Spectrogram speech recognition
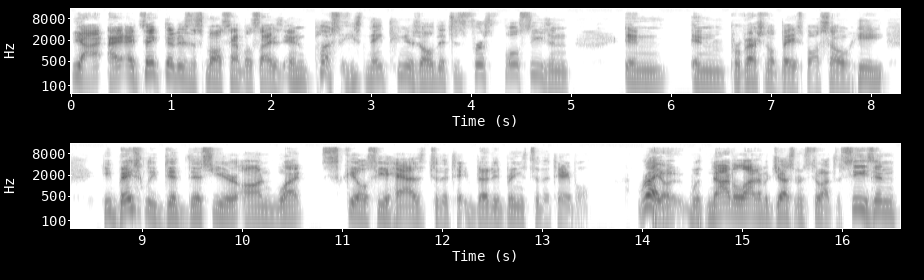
Yeah, I, I think that is a small sample size, and plus he's 19 years old. It's his first full season in in professional baseball, so he he basically did this year on what skills he has to the table that he brings to the table. Right. You know, with not a lot of adjustments throughout the season,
